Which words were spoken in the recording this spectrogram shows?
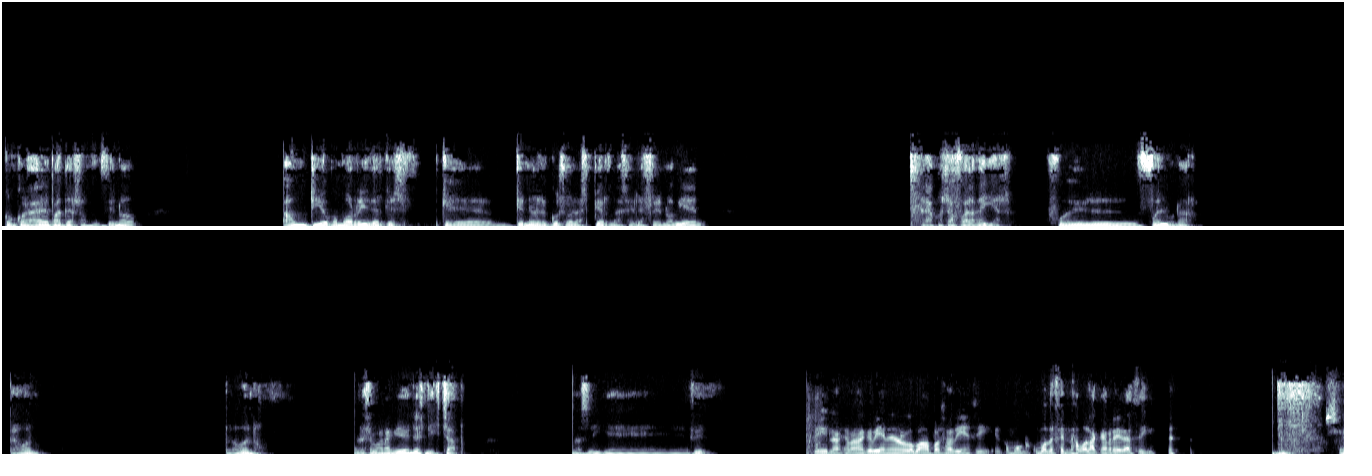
Con Cordell Patterson funcionó. A un tío como Reader, que, es, que tiene el recurso de las piernas, se le frenó bien. La cosa fue al Geyer. Fue el, fue el lunar. Pero bueno. Pero bueno. La semana que viene es Nick Chubb. Así que, en fin. Sí, la semana que viene nos lo vamos a pasar bien, sí. Como, como defendamos la carrera, sí. Sí.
